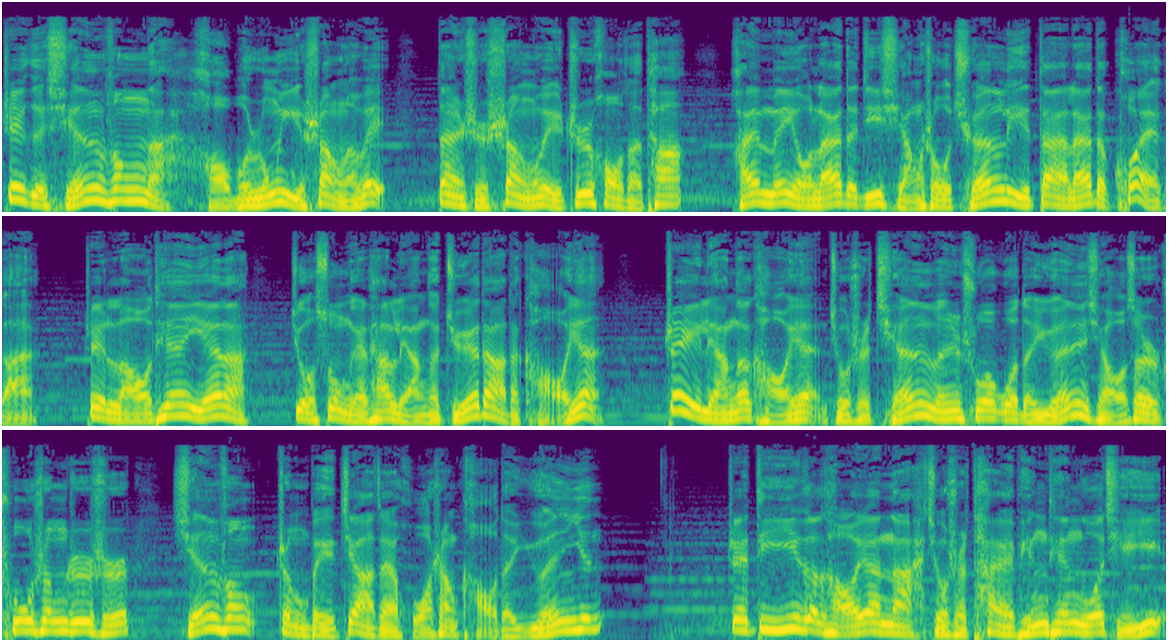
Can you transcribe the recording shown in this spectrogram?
这个咸丰呢，好不容易上了位，但是上位之后的他还没有来得及享受权力带来的快感，这老天爷呢就送给他两个绝大的考验。这两个考验就是前文说过的袁小四出生之时，咸丰正被架在火上烤的原因。这第一个考验呢，就是太平天国起义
